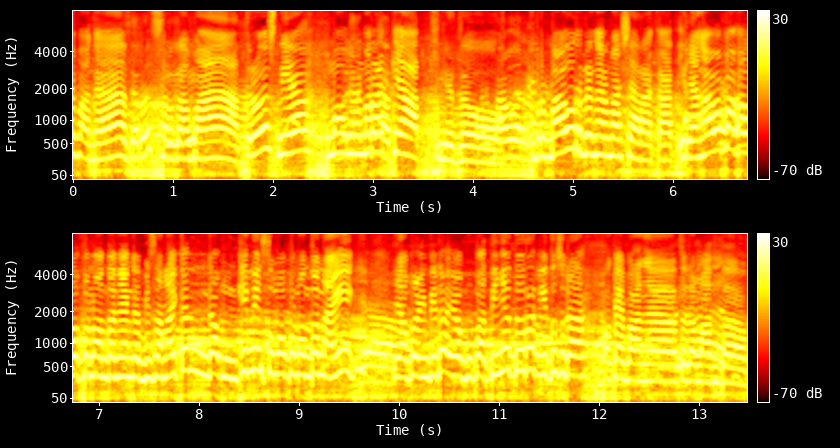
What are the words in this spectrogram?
oke banget. Seru sih. Pertama, terus dia mau Merakyat. merakyat gitu. Berbaur. Berbaur dengan masyarakat. Ya nggak apa-apa kalau penontonnya nggak bisa naik kan nggak mungkin nih semua penonton naik. Ya. Ya paling tidak ya bupatinya turun itu sudah oke banget, sudah mantap.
